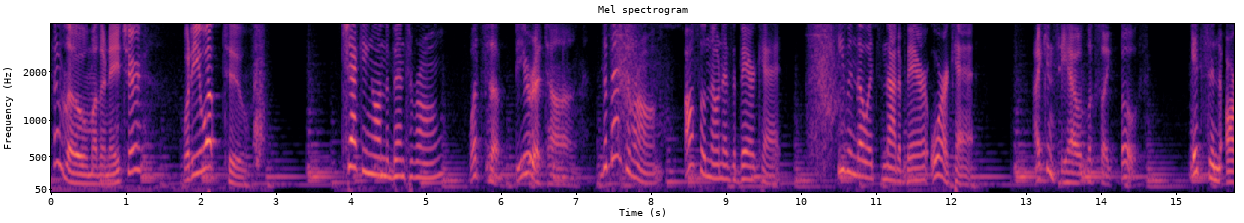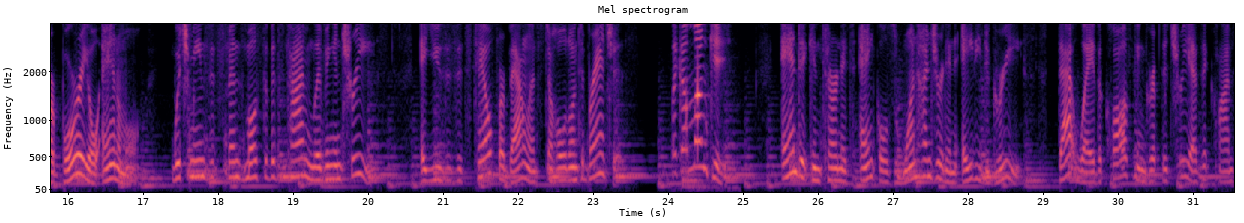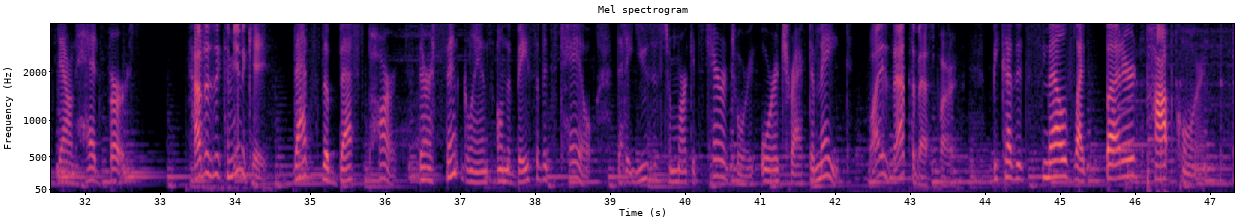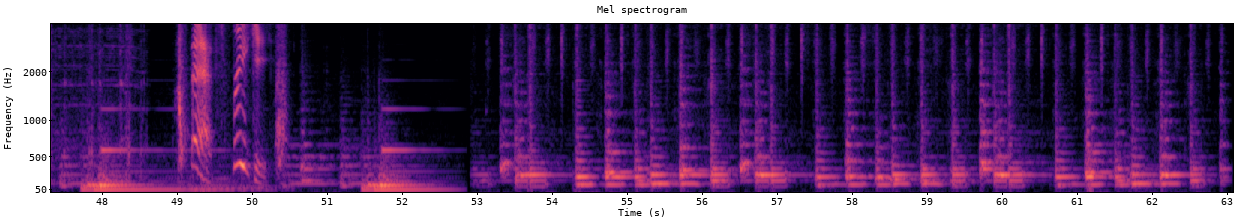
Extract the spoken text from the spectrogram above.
Hello, Mother Nature. What are you up to? Checking on the binturong. What's a biratong? The binturong, also known as a bear cat, even though it's not a bear or a cat. I can see how it looks like both. It's an arboreal animal, which means it spends most of its time living in trees. It uses its tail for balance to hold onto branches. Like a monkey! And it can turn its ankles 180 degrees. That way, the claws can grip the tree as it climbs down head first. How does it communicate? That's the best part. There are scent glands on the base of its tail that it uses to mark its territory or attract a mate. Why is that the best part? Because it smells like buttered popcorn. That's freaky!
